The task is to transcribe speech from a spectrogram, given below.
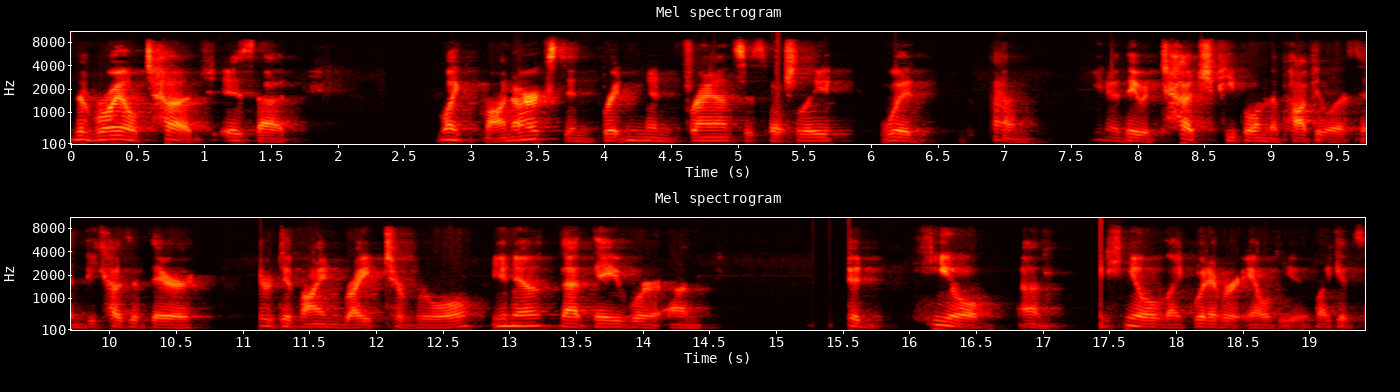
the royal touch is that like monarchs in britain and france especially would um, you know they would touch people in the populace and because of their their divine right to rule you know that they were um, could heal um, heal like whatever ailed you like it's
